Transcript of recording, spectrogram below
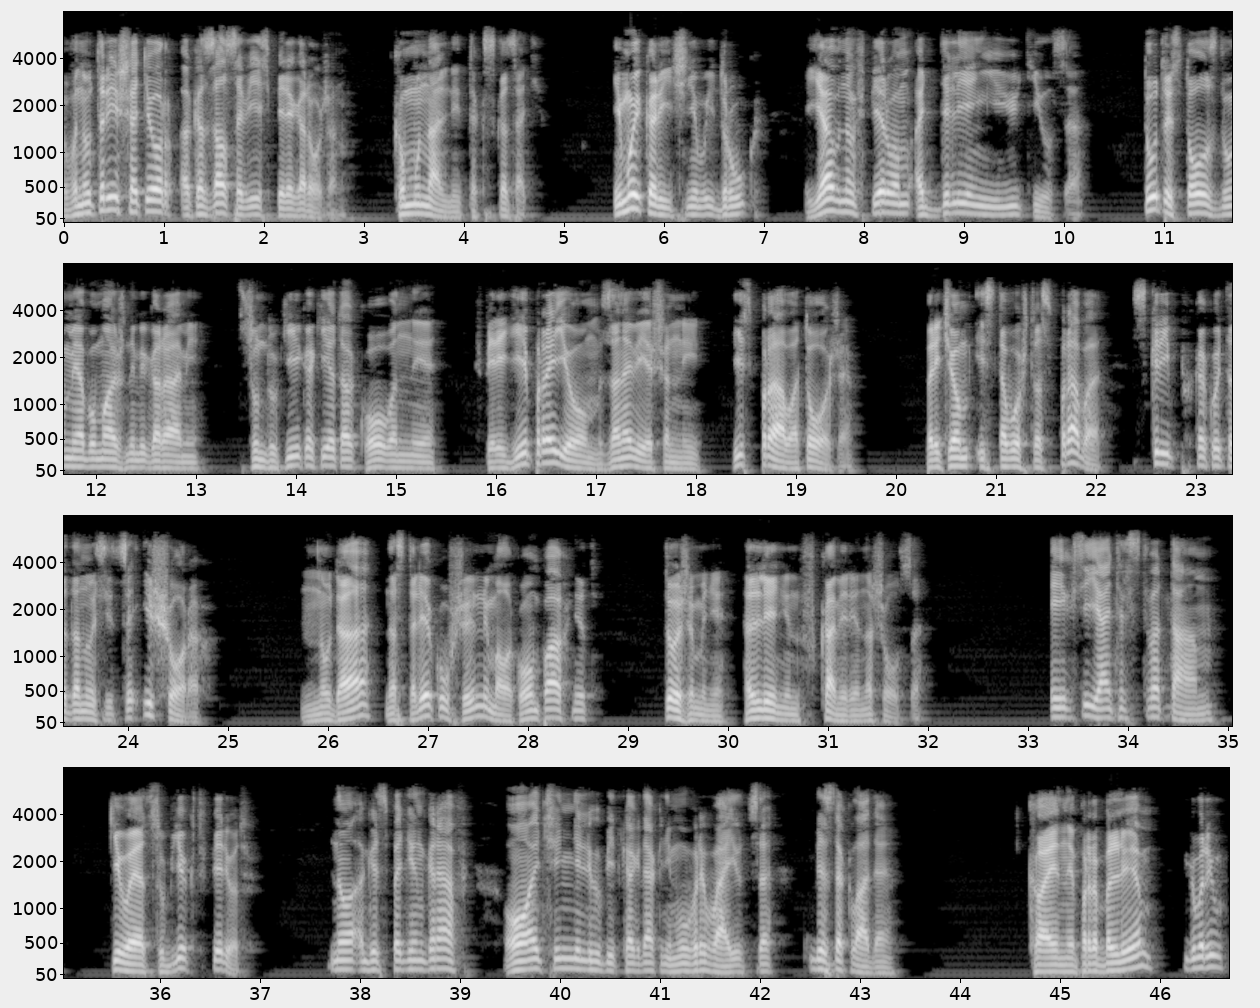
Внутри шатер оказался весь перегорожен. Коммунальный, так сказать. И мой коричневый друг явно в первом отделении ютился. Тут и стол с двумя бумажными горами, сундуки какие-то кованные, впереди проем занавешенный, и справа тоже. Причем из того, что справа, скрип какой-то доносится и шорох. Ну да, на столе кувшин и молоком пахнет. Тоже мне Ленин в камере нашелся. Их сиятельство там, кивает субъект вперед. Но господин граф очень не любит, когда к нему врываются без доклада. Кайны проблем, говорю.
